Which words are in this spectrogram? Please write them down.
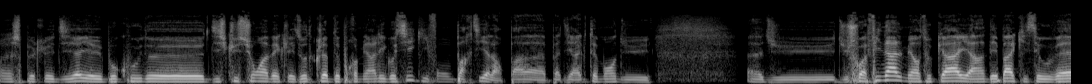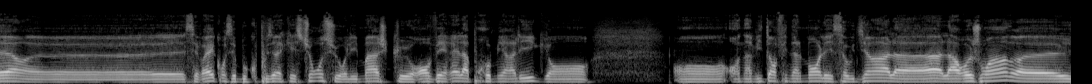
euh, je peux te le dire. Il y a eu beaucoup de discussions avec les autres clubs de première ligue aussi, qui font partie, alors pas, pas directement du, euh, du, choix final, mais en tout cas, il y a un débat qui s'est ouvert. c'est vrai qu'on s'est beaucoup posé la question sur l'image que renverrait la première ligue en en, invitant finalement les Saoudiens à la, rejoindre. Euh,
